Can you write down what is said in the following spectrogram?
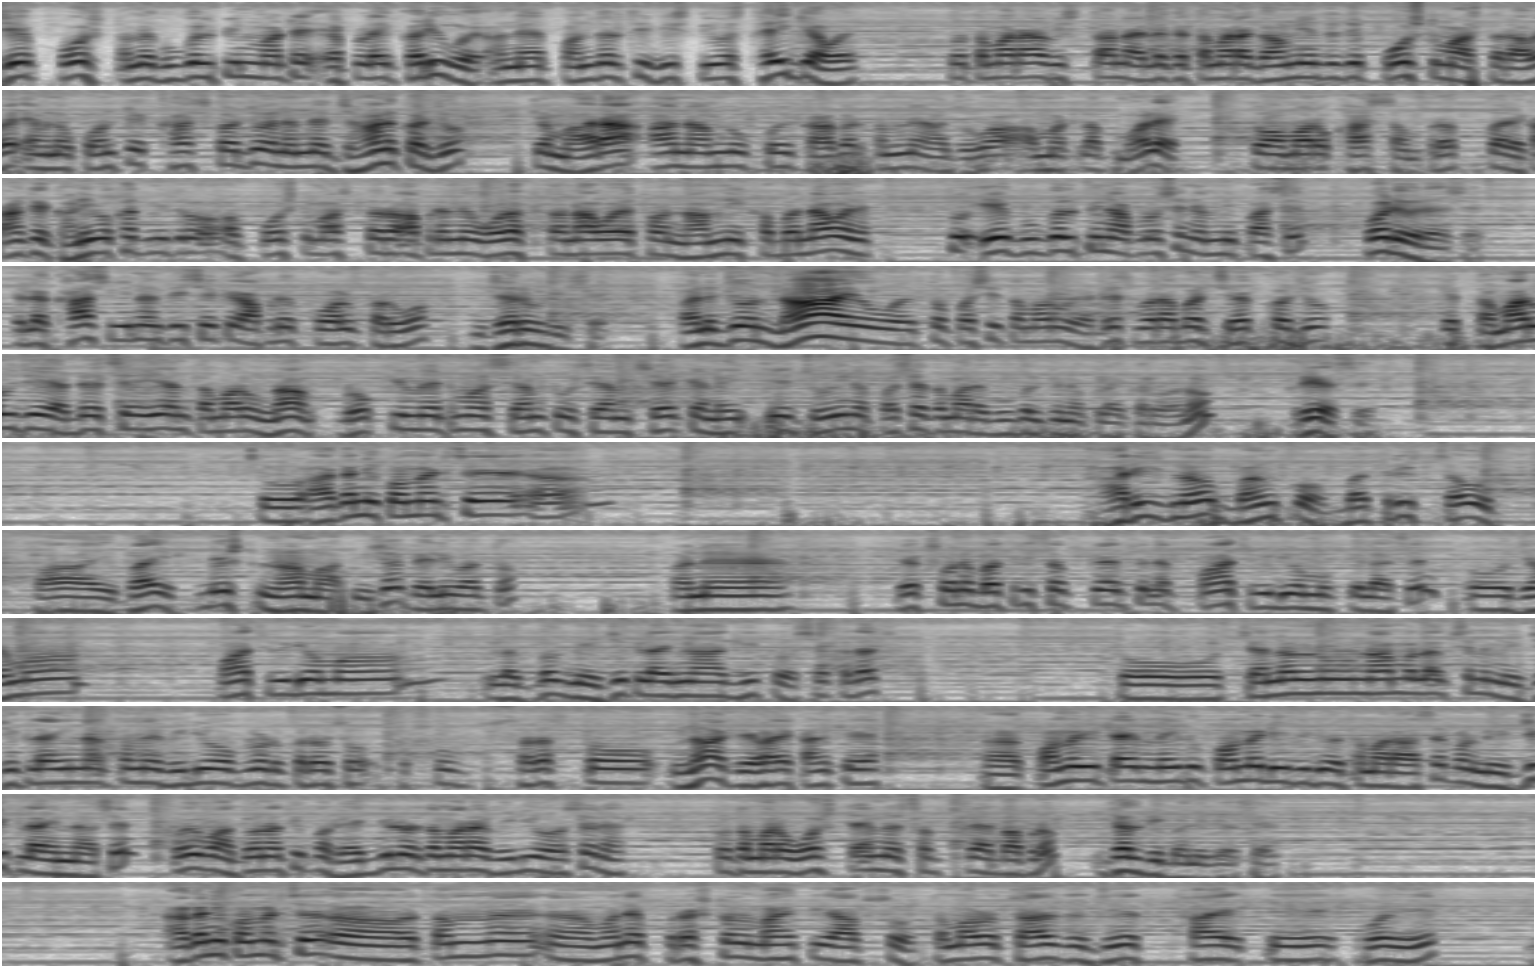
જે પોસ્ટ તમે ગૂગલ પિન માટે એપ્લાય કર્યું હોય અને પંદરથી વીસ દિવસ થઈ ગયા હોય, તો તમારા વિસ્તારના એટલે કે તમારા ગામની અંદર જે પોસ્ટ માસ્તર આવે, એમનો કોન્ટેક ખાસ કરજો અને એમને જાણ કરજો કે મારા આ નામનું કોઈ કાગળ તમને આ જોવા આ મતલબ મળે, તો અમારો ખાસ સંપર્ક કરે. કારણ કે ઘણી વખત મિત્રો પોસ્ટ માસ્તર આપણને ઓળખતા ના હોય અથવા નામની ખબર ના હોય ને, તો એ ગૂગલ પિન આપણો છે ને એમની પાસે પડ્યો રહેશે. એટલે ખાસ વિનંતી છે કે આપણે કોલ કરવો જરૂરી છે. અને જો ના આવ્યો હોય તો પછી તમારું એડ્રેસ બરાબર ચેક કરજો કે તમારું જે એડ્રેસ છે એ અને તમારું નામ ડોક્યુમેન્ટમાં સેમ ટુ સેમ છે કે નહીં એ જોઈને પછી તમારે ગૂગલ પેને અપ્લાય કરવાનો રહેશે. તો આગળની કોમેન્ટ છે હારીજનો બંકો બત્રીસ ચૌદ. ભાઈ ભાઈ બેસ્ટ નામ આપ્યું છે, પહેલી વાત તો. અને એકસો ને બત્રીસ સબસ્ક્રાઈબ છે ને પાંચ વીડિયો મૂકેલા છે. તો જેમાં પાંચ વિડીયોમાં લગભગ મ્યુઝિક લાઈનના ગીતો છે કદાચ. તો ચેનલનું નામ અલગ છે ને મ્યુઝિક લાઈનના તમે વીડિયો અપલોડ કરો છો તો ખૂબ સરસ તો ના કહેવાય કારણ કે કોમેડી ટાઈપ નહીં તો કોમેડી વીડિયો તમારા હશે પણ મ્યુઝિક લાઈનના છે. કોઈ વાંધો નથી પણ રેગ્યુલર તમારા વીડિયો હશે ને તો તમારો વોચ ટાઈમને સબસ્ક્રાઈબ આપણો જલ્દી બની જશે. આગળની કોમેન્ટ છે તમે મને પર્સનલ માહિતી આપશો. તમારો ચાર્જ જે થાય તે હોય એ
